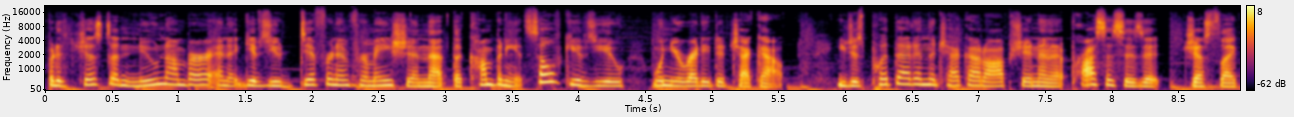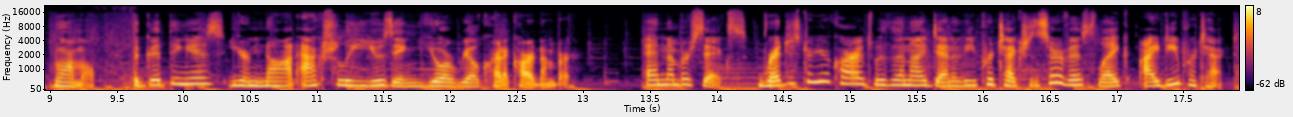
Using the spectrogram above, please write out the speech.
but it's just a new number and it gives you different information that the company itself gives you when you're ready to check out. You just put that in the checkout option and it processes it just like normal. The good thing is, you're not actually using your real credit card number. And number six, register your cards with an identity protection service like ID Protect.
